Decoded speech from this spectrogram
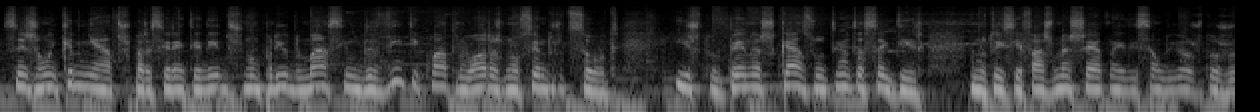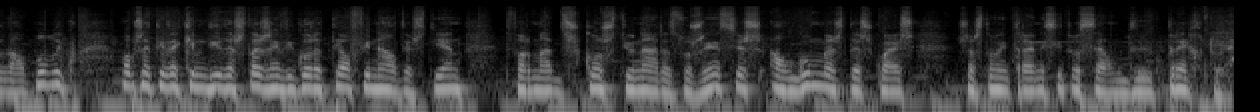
sejam encaminhados para serem atendidos num período máximo de 24 horas no centro de saúde. Isto apenas caso o tente aceitar. A notícia faz manchete na edição de hoje do Jornal Público. O objetivo é que a medida esteja em vigor até ao final deste ano, de forma a descongestionar as urgências, algumas das quais já estão a entrar em situação de pré-retura.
